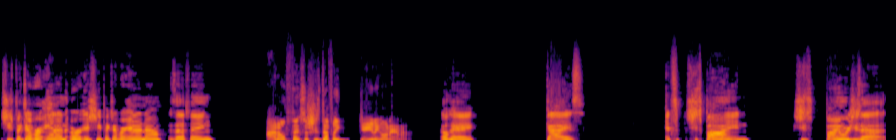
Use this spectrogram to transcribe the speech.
She's picked over Ana, or is she picked over Ana now? Is that a thing? I don't think so. She's definitely gaining on Ana. Okay, guys, it's she's fine. She's fine where she's at.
